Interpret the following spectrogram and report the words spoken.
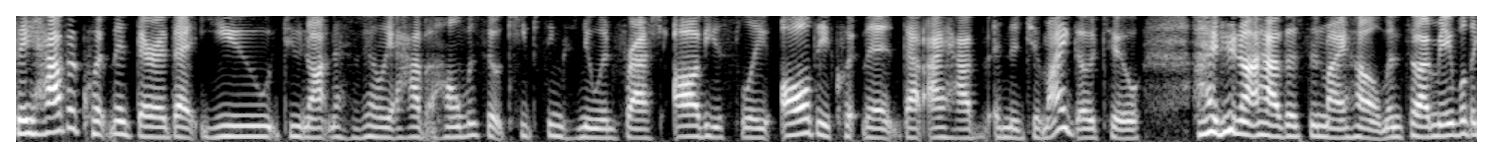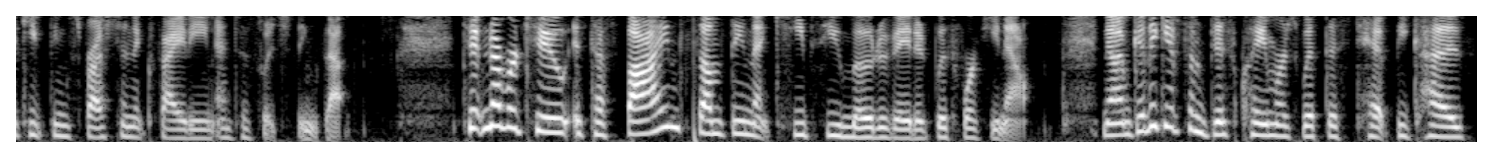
they have equipment there that you do not necessarily have at home. And so it keeps things new and fresh. Obviously, all the equipment that I have in the gym I go to, I do not have this in my home. And so I'm able to keep things fresh and exciting and to switch things up. Tip number two is to find something that keeps you motivated with working out. Now, I'm going to give some disclaimers with this tip because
